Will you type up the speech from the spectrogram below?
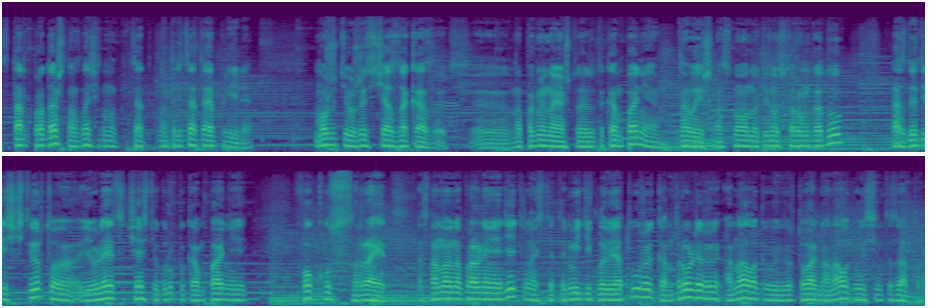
Старт продаж назначен на 30, на 30 апреля. можете уже сейчас заказывать. Э, Напоминаю, что эта компания Novation основана в 92 году, а с 2004 является частью группы компаний Focusrite. Основное направление деятельности это MIDI-клавиатуры, контроллеры, аналоговые и виртуально-аналоговые синтезаторы.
